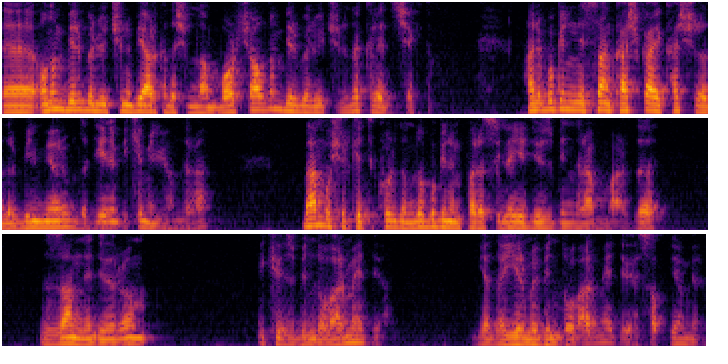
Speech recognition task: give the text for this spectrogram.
Ee, onun 1 bölü 3'ünü bir arkadaşımdan borç aldım, 1 bölü 3'ünü de kredi çektim. Hani bugün Nissan Qashqai kaç liradır bilmiyorum da diyelim 2 milyon lira. Ben bu şirketi kurduğumda bugünün parasıyla 700 bin liram vardı. Zannediyorum 200 bin dolar mı ediyor? Ya da 20 bin dolar mı ediyor hesaplayamıyorum.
